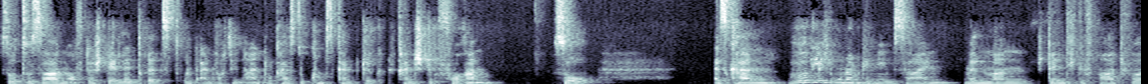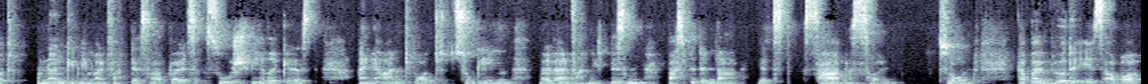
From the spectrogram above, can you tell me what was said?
sozusagen auf der Stelle trittst und einfach den Eindruck hast, du kommst kein Stück, kein Stück voran. So, es kann wirklich unangenehm sein, wenn man ständig gefragt wird. Unangenehm einfach deshalb, weil es so schwierig ist, eine Antwort zu geben, weil wir einfach nicht wissen, was wir denn da jetzt sagen sollen. So, und dabei würde es aber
